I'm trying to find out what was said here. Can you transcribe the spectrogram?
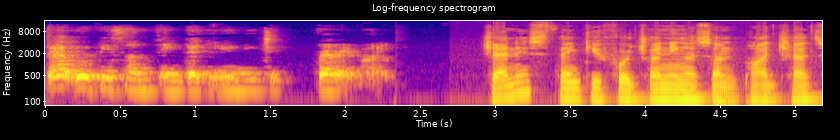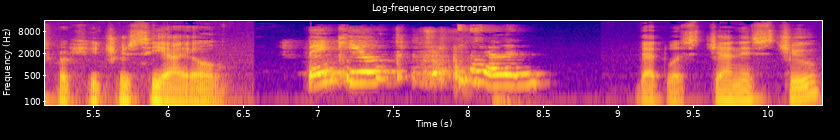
That would be something that you need to bear in mind. Janice, thank you for joining us on Podchats for Future CIO. Thank you. Thank you, Helen. That was Janice Chu,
